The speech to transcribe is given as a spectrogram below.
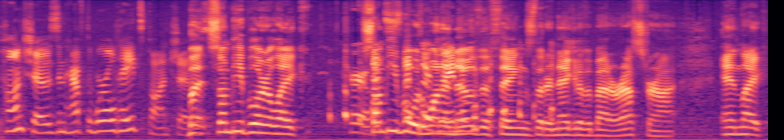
ponchos and half the world hates ponchos? But some people are like, True. some people that's would want to know the things that are negative about a restaurant, and like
